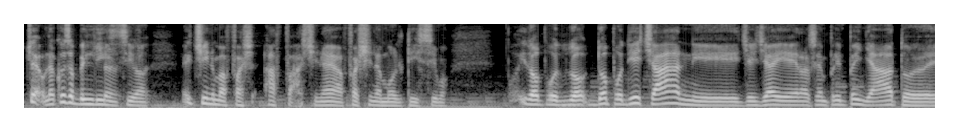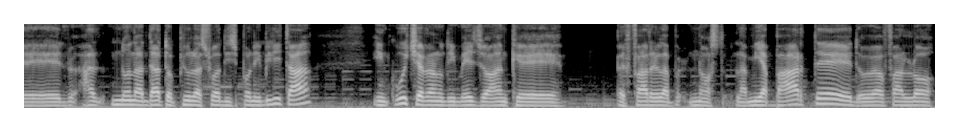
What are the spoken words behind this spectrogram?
cioè una cosa bellissima. Certo. Il cinema affasc- affascina, eh, affascina moltissimo. Poi dopo, do, dopo, dieci anni JJ era sempre impegnato e ha, non ha dato più la sua disponibilità, in cui c'erano di mezzo anche per fare la, nostra, la mia parte, doveva farlo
